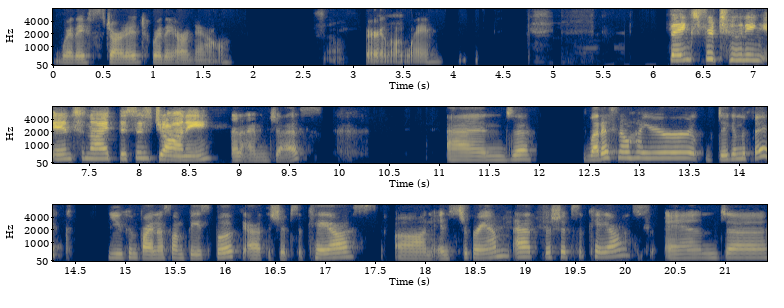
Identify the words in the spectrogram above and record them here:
where they started to where they are now. So, Very long way. thanks for tuning in tonight. This is Johnny. and I'm Jess. And uh, let us know how you're digging the fic. You can find us on Facebook at the Ships of Chaos, on Instagram at the Ships of Chaos, and uh,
